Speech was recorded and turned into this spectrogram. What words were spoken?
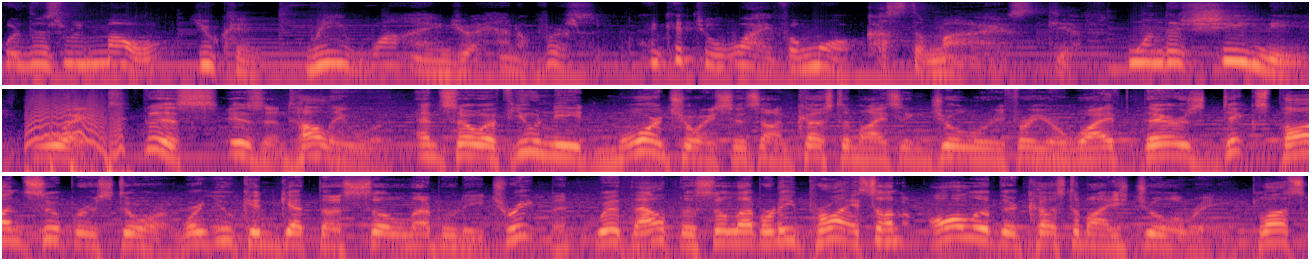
With this remote, you can rewind your anniversary and get your wife a more customized gift, one that she needs. Wait, this isn't Hollywood. And so if you need more choices on customizing jewelry for your wife, there's Dick's Pawn Superstore, where you can get the celebrity treatment without the celebrity price on all of their customized jewelry. Plus,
